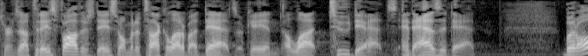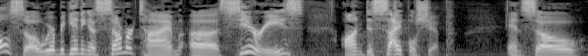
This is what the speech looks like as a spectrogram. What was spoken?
Turns out today's Father's Day, so I'm going to talk a lot about dads, okay, and a lot to dads, and as a dad. But also, we're beginning a summertime uh, series on discipleship. And so,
